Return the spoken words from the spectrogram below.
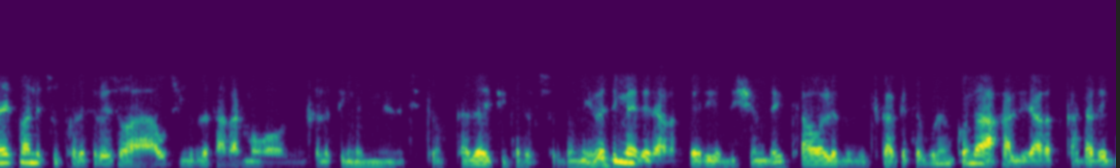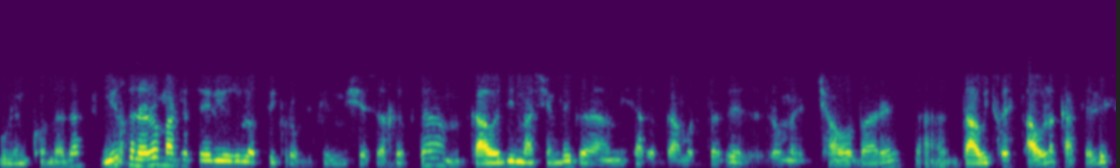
ერთმანეთს უთხრეს რომ ეს აუცილებლად აღარ მოვა ხელა სიგნები მივეცითო გადაიფიქრებს. და მივედი მე რაღაც პერიოდის შემდეგ დავალებებიც გაკეთებული მქონდა ახალი რაღაც გადაღებული მქონდა და მიხვდნენ რომ მართლა სერიოზულად ფიქრობდი ფილმის შესახებ ვახებ და გავედი მას შემდეგ მისაღებ გამოცდაზე რომელიც ჩავაბარე და დაიწყე სწავლა კასელის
